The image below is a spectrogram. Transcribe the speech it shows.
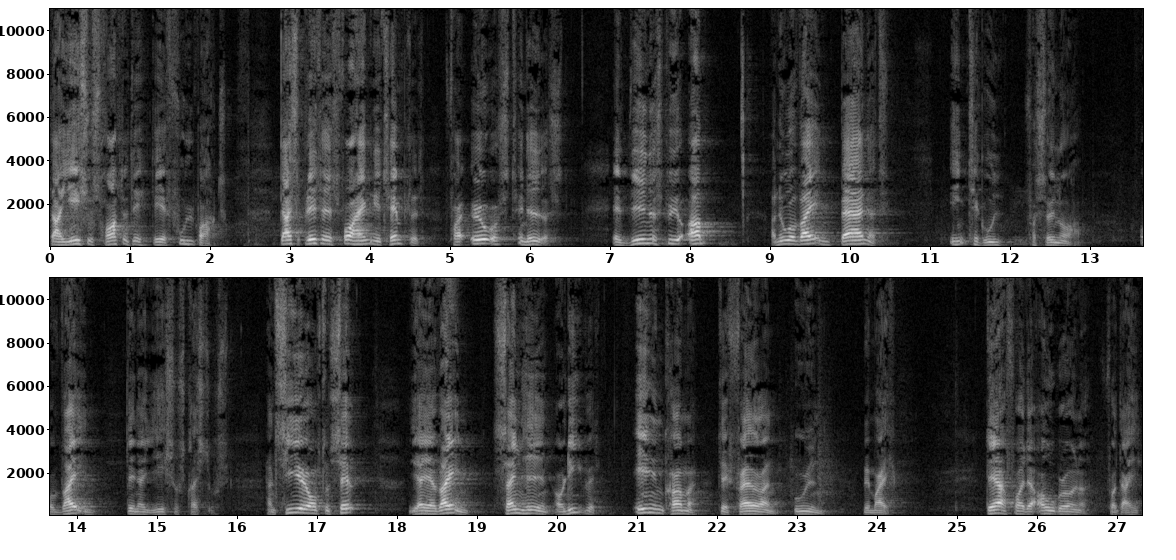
da Jesus råbte det, det er fuldbragt. Der splittedes forhængen i templet fra øverst til nederst. Et vidnesbyrd om, og nu er vejen banet ind til Gud for syndere. Og vejen, den er Jesus Kristus. Han siger jo om sig selv, jeg er vejen, sandheden og livet. Ingen kommer til faderen uden ved mig. Derfor er det afgørende for dig,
